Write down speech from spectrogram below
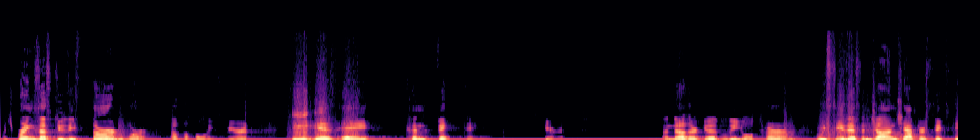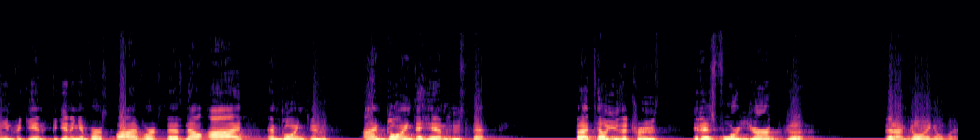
Which brings us to the third work of the Holy Spirit. He is a convicting spirit another good legal term. We see this in John chapter 16, begin, beginning in verse 5, where it says, Now I am going to, I'm going to him who sent me. But I tell you the truth, it is for your good that I'm going away.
